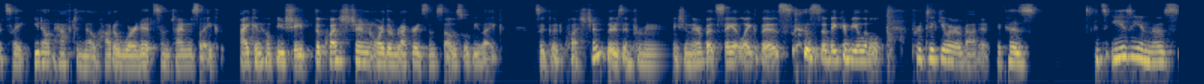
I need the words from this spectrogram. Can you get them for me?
it's like you don't have to know how to word it. Sometimes like i can help you shape the question or the records themselves will be like it's a good question there's information there but say it like this so they can be a little particular about it because it's easy in those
